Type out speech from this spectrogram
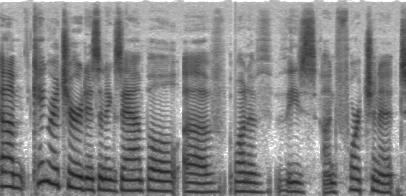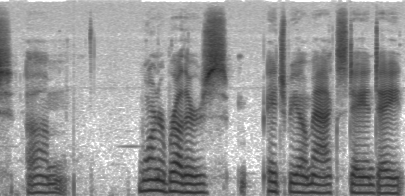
Um, King Richard is an example of one of these unfortunate um, Warner Brothers, HBO Max day and date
